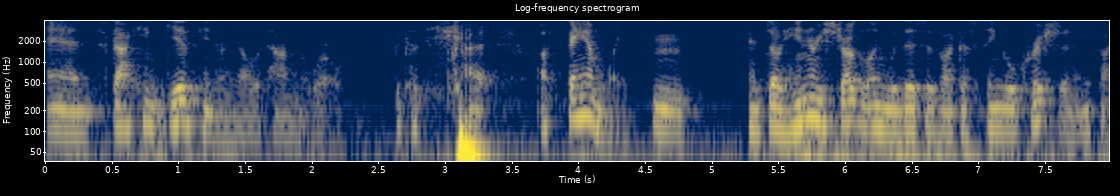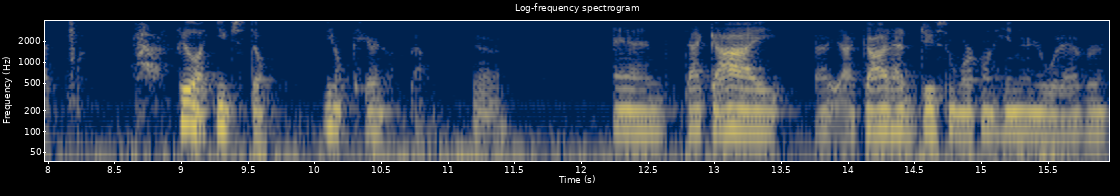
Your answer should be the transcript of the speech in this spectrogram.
and this guy can't give Henry all the time in the world because he's got a family. Hmm. And so Henry's struggling with this as like a single Christian. He's like, I feel like you just don't you don't care enough about me. Yeah. And that guy, uh, God had to do some work on Henry or whatever.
